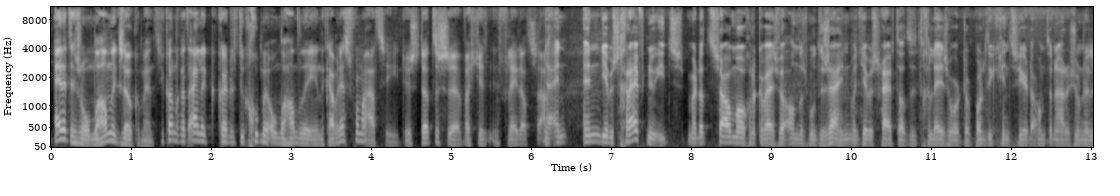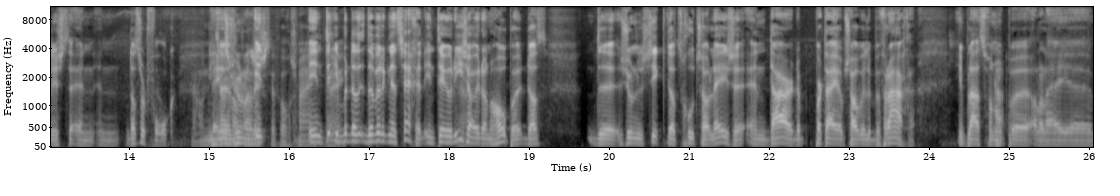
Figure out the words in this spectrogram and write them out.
En het is een onderhandelingsdocument. Je kan er uiteindelijk kan je er natuurlijk goed mee onderhandelen in de kabinetsformatie. Dus dat is eh, wat je in het verleden had staan. Ja, en, en je beschrijft nu iets, maar dat zou mogelijkerwijs wel anders moeten zijn. Want je beschrijft dat het gelezen wordt door politiek geïnteresseerde ambtenaren, journalisten en, en dat soort volk. Nou, niet door journalisten volgens mij. In Nee. dat wil ik net zeggen. In theorie zou je dan hopen dat de journalistiek dat goed zou lezen en daar de partij op zou willen bevragen. In plaats van Ja. op eh, allerlei eh, eh,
